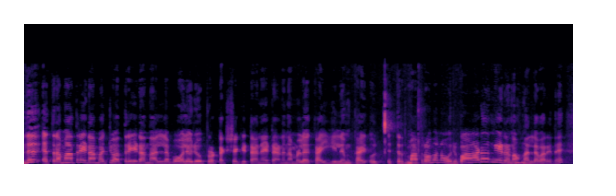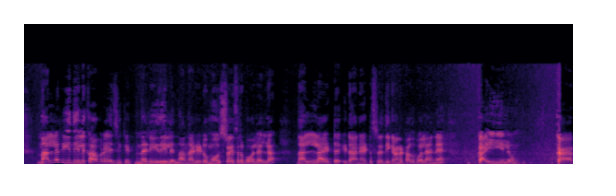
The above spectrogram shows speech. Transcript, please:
ഇത് എത്രമാത്രം ഇടാൻ പറ്റുമോ അത്രയും ഇടാൻ നല്ല പോലെ ഒരു പ്രൊട്ടക്ഷൻ കിട്ടാനായിട്ടാണ് നമ്മൾ കയ്യിലും എത്രമാത്രം എന്ന് പറഞ്ഞാൽ ഒരുപാട് അങ്ങ് ഇടണമെന്നല്ല പറയുന്നത് നല്ല രീതിയിൽ കവറേജ് കിട്ടുന്ന രീതിയിൽ നന്നായിട്ട് ഇടും. മോയ്സ്ചറൈസർ പോലെയല്ല നല്ലതായിട്ട് ഇടാനായിട്ട് ശ്രദ്ധിക്കണം കേട്ടോ. അതുപോലെ തന്നെ കയ്യിലും ക-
